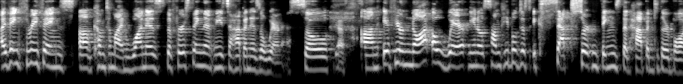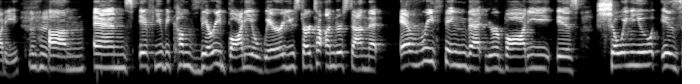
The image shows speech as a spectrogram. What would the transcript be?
i think three things um, come to mind one is the first thing that needs to happen is awareness so yes. um, if you're not aware you know some people just accept certain things that happen to their body mm-hmm. um, and if you become very body aware you start to understand that everything that your body is showing you is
